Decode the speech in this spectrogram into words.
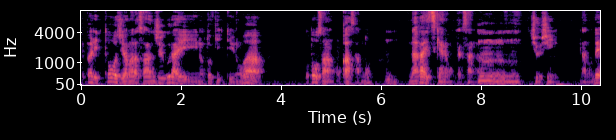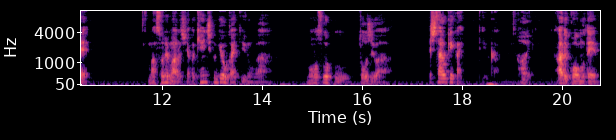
やっぱり当時はまだ30ぐらいの時っていうのは、お父さん、お母さんの長い付き合いのお客さんが中心なので、まあそれもあるし、やっぱ建築業界っていうのが、ものすごく当時は下請け会っていうか、はい、ある工務店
